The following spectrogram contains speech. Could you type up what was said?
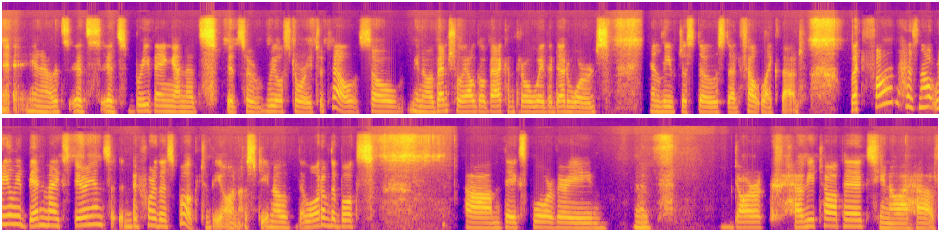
you know it's it's it's breathing and it's it's a real story to tell. So you know eventually i'll go back and throw away the dead words and leave just those that felt like that. But fun has not really been my experience before this book to be honest. You know a lot of the books um, they explore very dark heavy topics. You know i have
